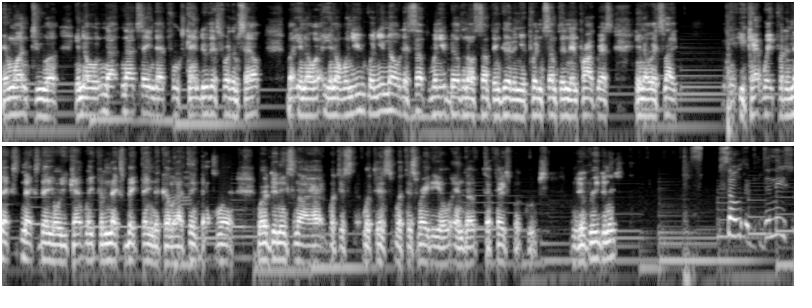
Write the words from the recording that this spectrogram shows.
And want to uh, you know not not saying that folks can't do this for themselves but you know you know when you when you know that something when you're building on something good and you're putting something in progress you know it's like you can't wait for the next next day or you can't wait for the next big thing to come. And i think that's where where denise and i are with this with this with this radio and the, the facebook groups. Do you agree denise So Denise,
